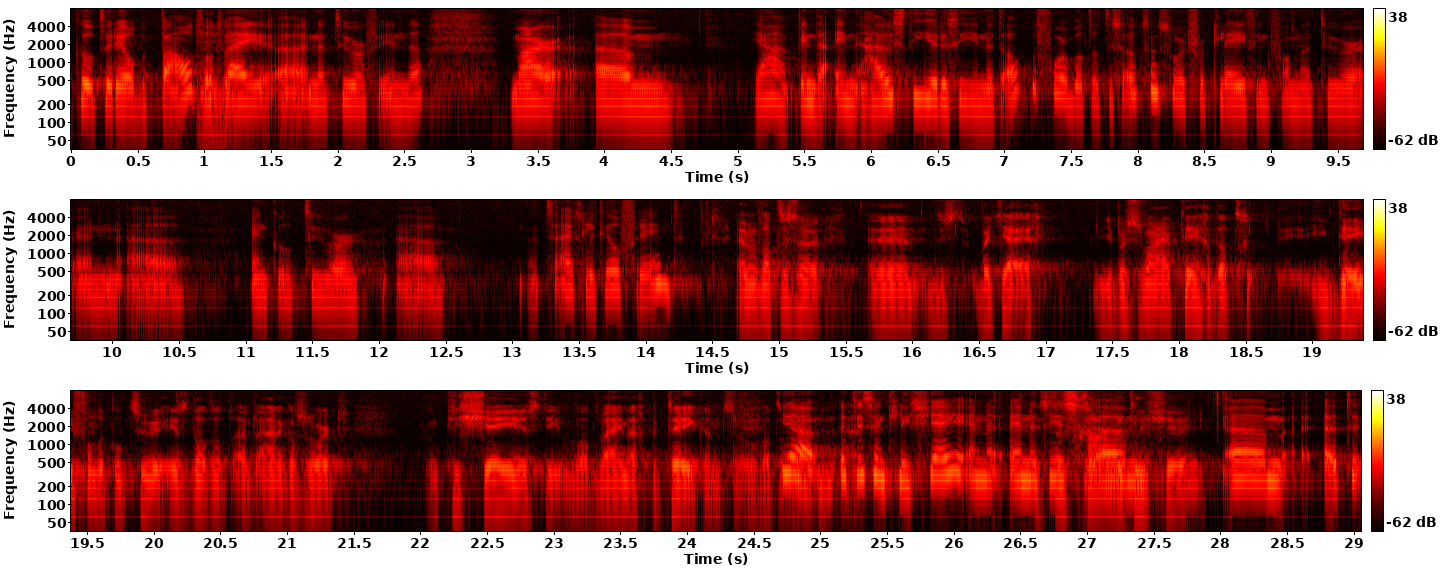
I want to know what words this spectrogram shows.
cultureel bepaald, wat mm wij uh, natuur vinden. Maar... Um, ja, in, de, in huisdieren zie je het ook bijvoorbeeld. Dat is ook zo'n soort verkleving van natuur en, en cultuur. Uh, het is eigenlijk heel vreemd. En wat is er, uh, dus wat jij echt, je bezwaar tegen dat idee van de cultuur is dat het uiteindelijk een soort een cliché is die wat weinig betekent. Of wat, ja, het is een cliché en, en het is... is een schade um, cliché? Um, het,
